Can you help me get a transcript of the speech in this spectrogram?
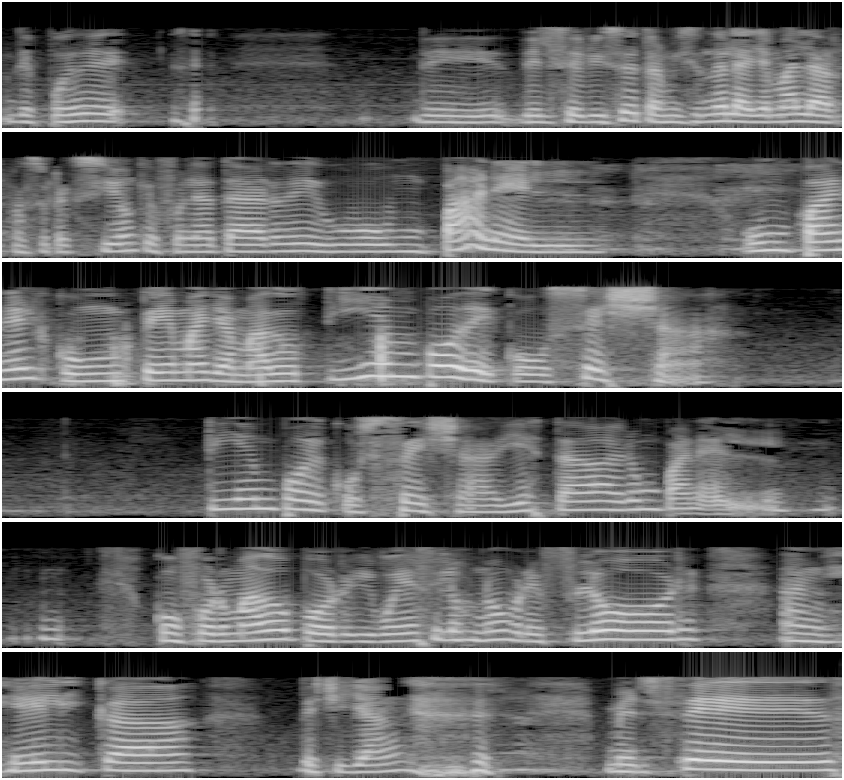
después de, del servicio de transmisión de la llama de la resurrección, que fue en la tarde, hubo un panel, un panel con un tema llamado tiempo de cosecha. Tiempo de cosecha. Y esta era un panel conformado por, y voy a decir los nombres, Flor, Angélica, de Chillán, Mercedes,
